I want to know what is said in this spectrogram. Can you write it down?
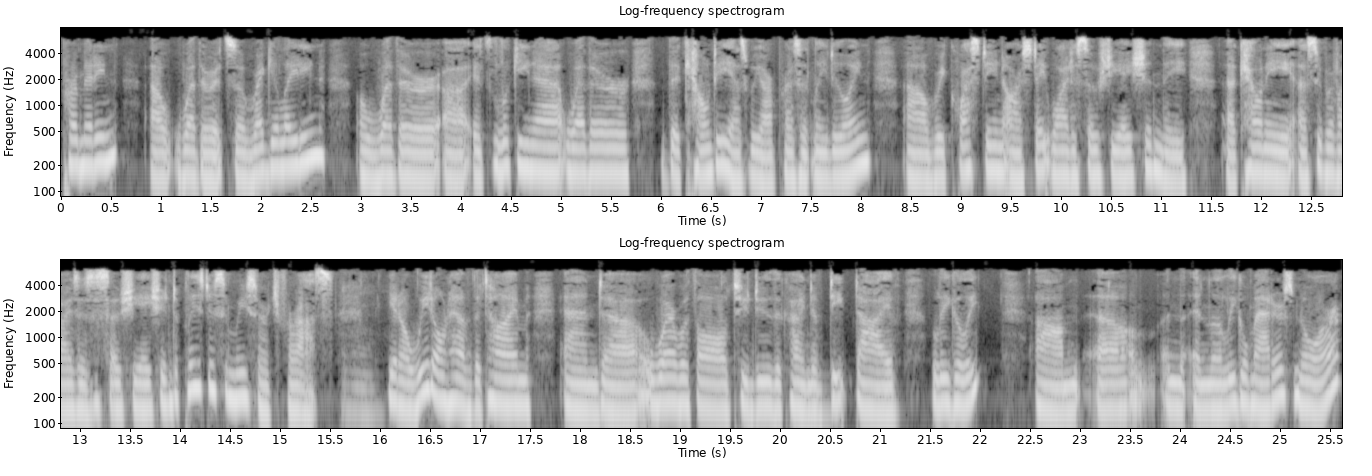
permitting, uh, whether it's uh, regulating, or whether uh, it's looking at whether the county, as we are presently doing, uh, requesting our statewide association, the County Supervisors Association, to please do some research for us. Mm. You know, we don't have the time and wherewithal to do the kind of deep dive legally um, um, in, in, the legal matters, nor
